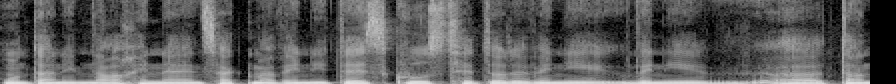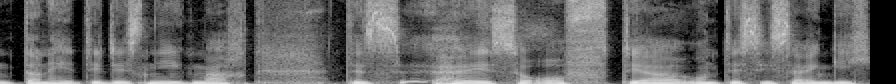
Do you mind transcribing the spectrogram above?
und dann im Nachhinein sagt man, wenn ich das gewusst hätte oder wenn ich, wenn ich äh, dann, dann hätte ich das nie gemacht. Das höre ich so oft, ja. Und das ist eigentlich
